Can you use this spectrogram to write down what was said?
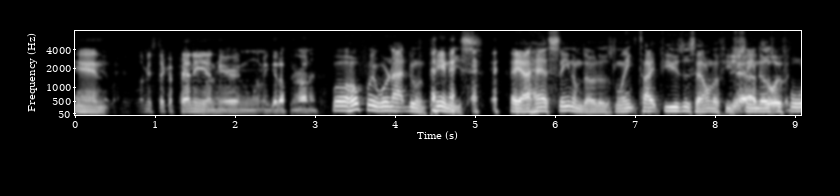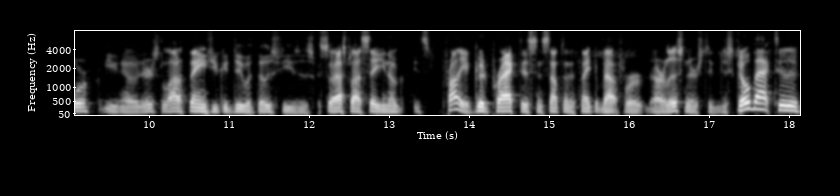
and let me stick a penny in here and let me get up and running. Well, hopefully we're not doing pennies. hey, I have seen them though, those link type fuses. I don't know if you've yeah, seen absolutely. those before. You know, there's a lot of things you could do with those fuses. So that's why I say, you know, it's probably a good practice and something to think about for our listeners to just go back to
